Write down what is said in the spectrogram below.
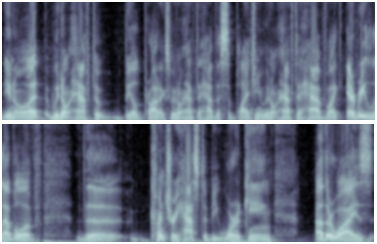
you know what, we don't have to build products, we don't have to have the supply chain, we don't have to have like every level of the country has to be working Otherwise,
